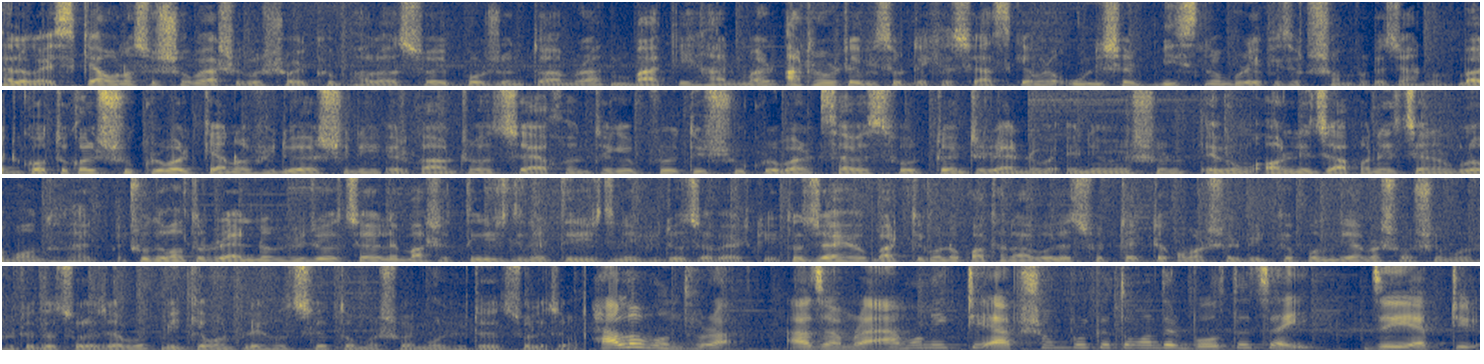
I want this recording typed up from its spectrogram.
Hello guys কেমন আছো সবাই? আশা করি সবাই খুব ভালো আছো। এই পর্যন্ত আমরা বাকি হানমার আঠারোটা এপিসোড দেখেছি। আজকে আমরা উনিশের বিশ নম্বর এপিসোড সম্পর্কে জানব। বাট গতকাল শুক্রবার কেন ভিডিও আসেনি? এর কারণটা হচ্ছে এখন থেকে প্রতি শুক্রবার service four twenty random animation এবং অনলি জাপানিজ চ্যানেলগুলো বন্ধ থাকবে। শুধুমাত্র র্যান্ডম ভিডিও চাইলে মাসে তিরিশ দিনের তিরিশ দিনের ভিডিও যাবে আর কি। তো যাই হোক, বাড়তি কোনো কথা না বলে ছোট্ট একটা কমার্শিয়াল বিজ্ঞাপন দিয়ে আমরা সরাসরি মূল ভিডিওতে চলে যাব। বিজ্ঞাপন প্লে হচ্ছে, তোমরা সবাই মূল ভিডিওতে চলে যাও। হ্যালো বন্ধুরা, আজ আমরা এমন একটি অ্যাপ সম্পর্কে তোমাদের বলতে চাই, যে অ্যাপটির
